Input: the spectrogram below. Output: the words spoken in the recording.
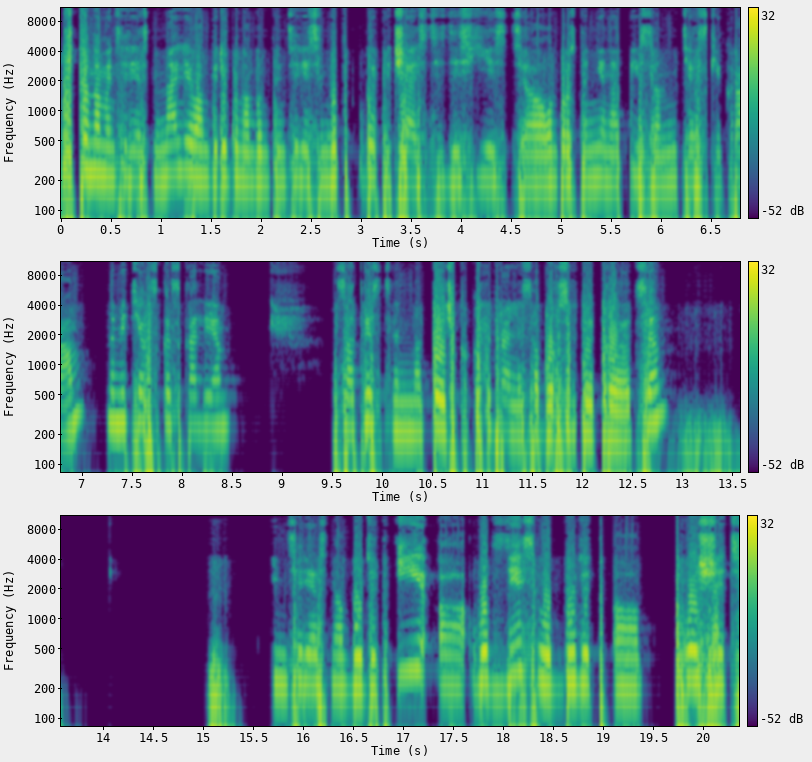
Что нам интересно? На левом берегу нам будет интересен, вот в этой части здесь есть, он просто не написан, Метехский храм на Метехской скале. Соответственно, точка Кафедральный собор Святой Троицы. Интересно будет. И а, вот здесь вот будет а, площадь,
